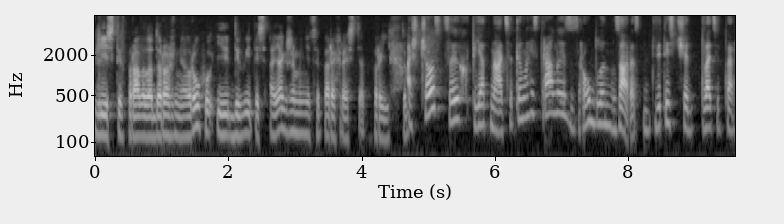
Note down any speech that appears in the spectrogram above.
лізти в правила дорожнього руху і дивитись, а як же мені це перехрестя проїхати. А що з цих 15 магістралей зроблено зараз? 2021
